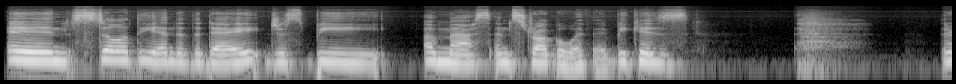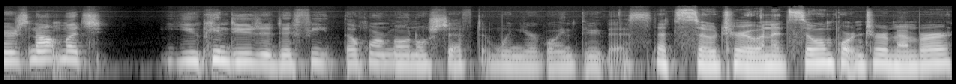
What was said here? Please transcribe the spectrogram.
and still at the end of the day just be a mess and struggle with it because there's not much you can do to defeat the hormonal shift of when you're going through this. That's so true. And it's so important to remember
